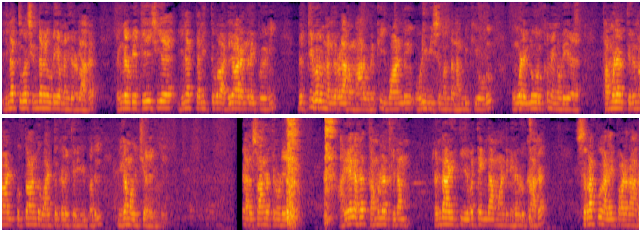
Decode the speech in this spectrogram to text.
இனத்துவ சிந்தனையுடைய மனிதர்களாக எங்களுடைய தேசிய இனத்தனித்துவ அடையாளங்களை பேணி வெற்றி பெறும் மனிதர்களாக மாறுவதற்கு இவ்வாண்டு ஒளி வீசும் என்ற நம்பிக்கையோடு உங்கள் எல்லோருக்கும் என்னுடைய தமிழர் திருநாள் புத்தாண்டு வாழ்த்துக்களை தெரிவிப்பதில் மிக மகிழ்ச்சி அடைகின்றேன். அரசாங்கத்தினுடைய அயலக தமிழர் தினம் இரண்டாயிரத்தி இருபத்தைந்தாம் ஆண்டு நிகழ்வுக்காக சிறப்பு அழைப்பாளராக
